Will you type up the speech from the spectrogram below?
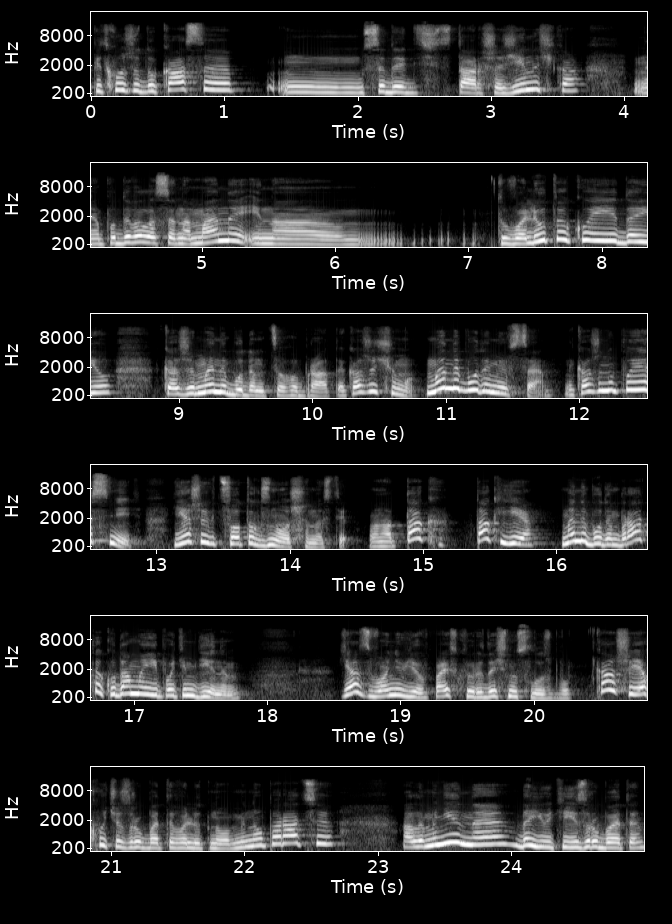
підходжу до каси, сидить старша жіночка, е, подивилася на мене і на ту валюту, яку я їй даю. Каже, ми не будемо цього брати. Кажу, чому? Ми не будемо і все. Я кажу, ну поясніть, є ж відсоток зношеності. Вона так, так є. Ми не будемо брати, куди ми її потім дінемо? Я дзвоню в Європейську юридичну службу. Кажу, що я хочу зробити валютну обмінну операцію, але мені не дають її зробити.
